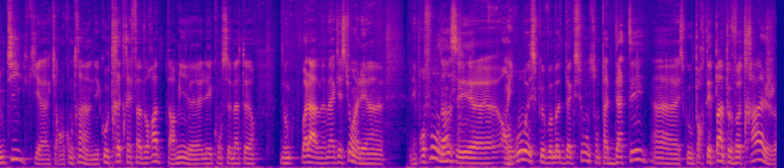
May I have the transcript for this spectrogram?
outil qui a, rencontré un écho très très favorable parmi les, consommateurs? Donc voilà, ma question elle est, elle est profonde. Hein. c'est en gros, est-ce que vos modes d'action ne sont pas datés Est-ce que vous portez pas un peu votre âge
